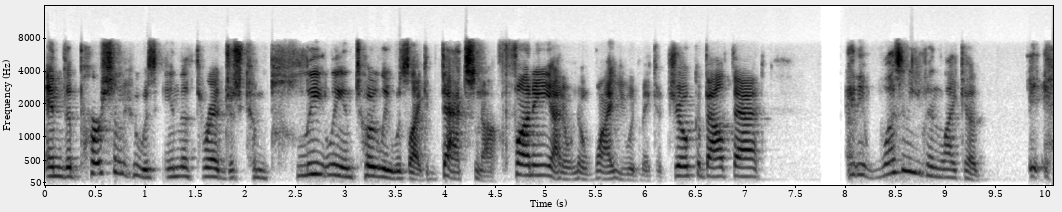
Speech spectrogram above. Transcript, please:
And the person who was in the thread just completely and totally was like, that's not funny. I don't know why you would make a joke about that. And it wasn't even like a, it,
